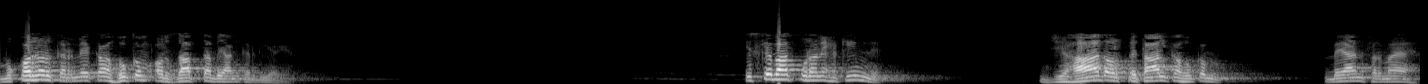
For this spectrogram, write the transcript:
مقرر کرنے کا حکم اور ضابطہ بیان کر دیا گیا۔ اس کے بعد قرآن حکیم نے جہاد اور قتال کا حکم بیان فرمایا ہے۔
